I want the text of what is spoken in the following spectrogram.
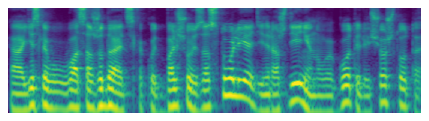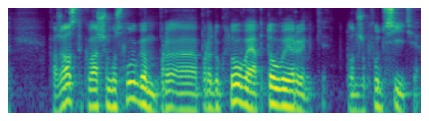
а, если у вас ожидается какое-то большое застолье, день рождения, Новый год или еще что-то, пожалуйста, к вашим услугам а, продуктовые оптовые рынки, тот же Food City.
